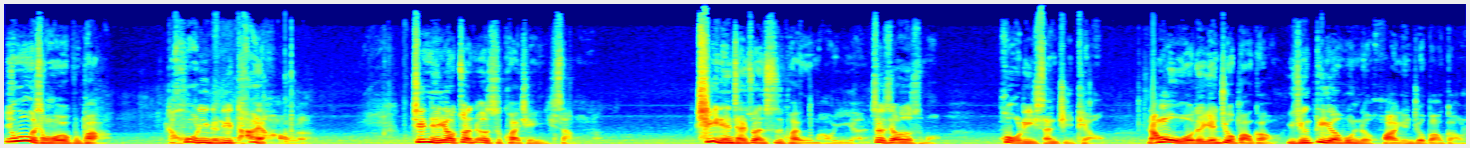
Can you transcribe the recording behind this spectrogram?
因为为什么我又不怕？它获利能力太好了，今年要赚二十块钱以上去年才赚四块五毛一啊，这叫做什么？获利三级跳。然后我的研究报告已经第二份的华研究报告了，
